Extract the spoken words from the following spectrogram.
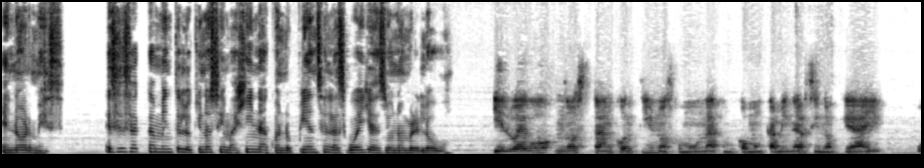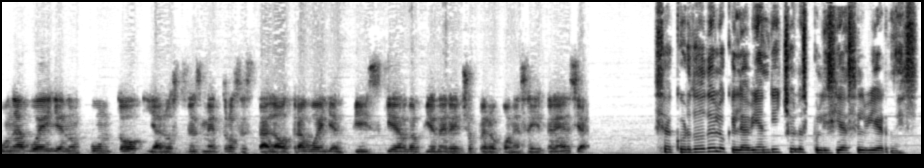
enormes. Es exactamente lo que uno se imagina cuando piensa en las huellas de un hombre lobo. Y luego no están continuos como, una, como un caminar, sino que hay una huella en un punto y a los tres metros está la otra huella, el pie izquierdo, el pie derecho, pero con esa diferencia. Se acordó de lo que le habían dicho los policías el viernes.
